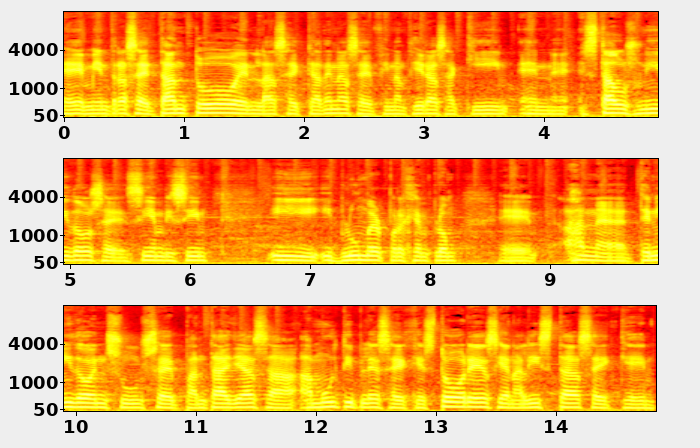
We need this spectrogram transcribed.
eh, mientras eh, tanto en las eh, cadenas financieras aquí en Estados Unidos, CNBC y, Bloomberg, por ejemplo, han tenido en sus pantallas a, múltiples gestores y analistas que,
